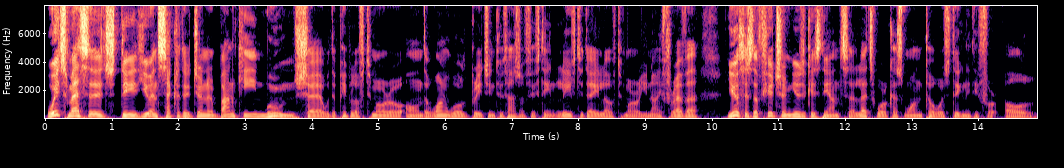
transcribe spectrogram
Which message did UN Secretary General Ban Ki moon share with the people of tomorrow on the One World Bridge in 2015? Live today, love tomorrow, unite forever. Youth is the future, music is the answer. Let's work as one towards dignity for all.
